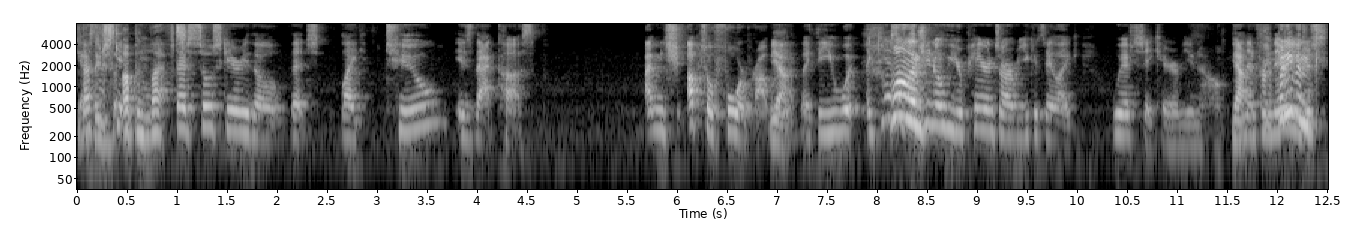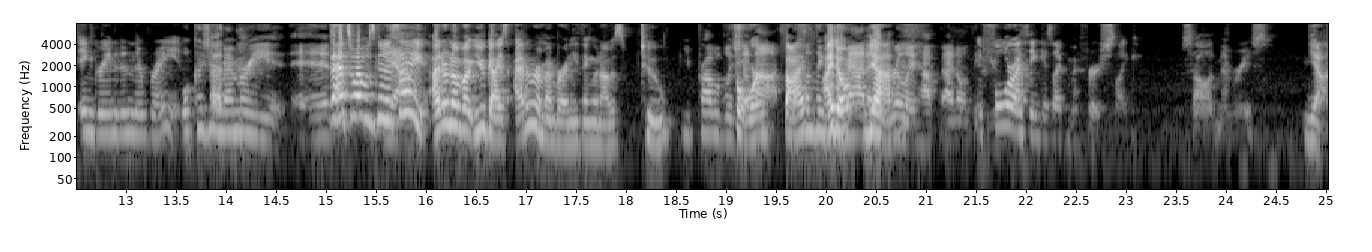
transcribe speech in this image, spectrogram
yeah. That's they the just sca- up and left. That's so scary though. That like two is that cusp. I mean, up to four probably. Yeah. Like that you would. I guess Well, once and- you know who your parents are, but you could say like, "We have to take care of you now." Yeah. And then from there, But there, even- you just ingrained it in their brain. Well, because your Uh, memory. It, That's what I was gonna Yeah. say. I don't know about you guys. I don't remember anything when I was two. you probably Four, should not. Unless five, Something I don't- traumatic yeah. really happened. I don't think. you- four, I think, is like my first like solid memories. Yeah,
